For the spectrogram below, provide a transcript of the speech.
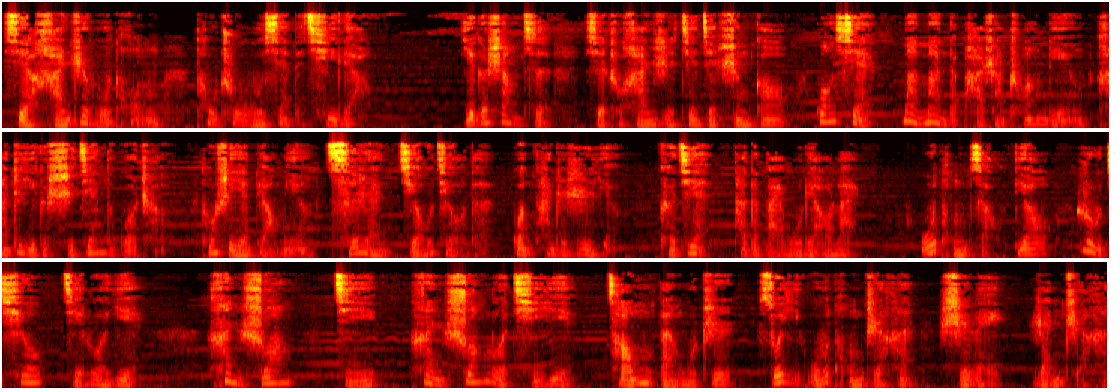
写寒日梧桐，透出无限的凄凉。一个“上”字写出寒日渐渐升高，光线。慢慢的爬上窗棂，含着一个时间的过程，同时也表明词人久久的观看着日影，可见他的百无聊赖。梧桐早凋，入秋即落叶，恨霜即恨霜落其叶。草木本无知，所以梧桐之恨实为人之恨。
